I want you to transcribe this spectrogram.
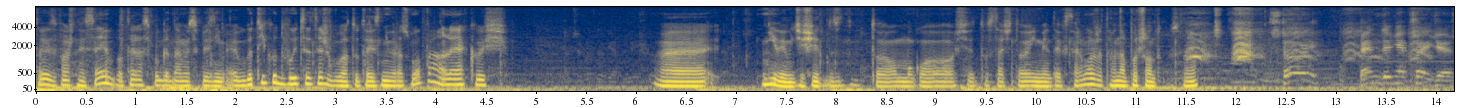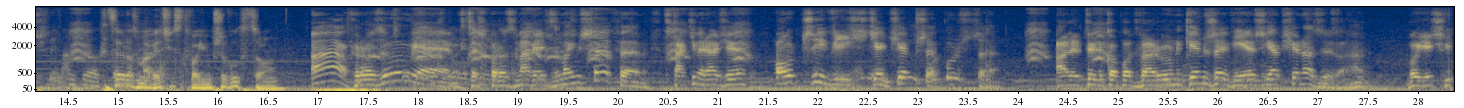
To jest ważny save, bo teraz pogadamy sobie z nim. W Gotiku dwójce też była tutaj z nim rozmowa, ale jakoś... E, nie wiem gdzie się to mogło się dostać to imię Dexter, może tam na początku, co nie? Stój! Tędy nie przejdziesz. Chcę rozmawiać z twoim przywódcą. Ach, rozumiem. Chcesz porozmawiać z moim szefem. W takim razie oczywiście cię przepuszczę. Ale tylko pod warunkiem, że wiesz jak się nazywa. Bo jeśli...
